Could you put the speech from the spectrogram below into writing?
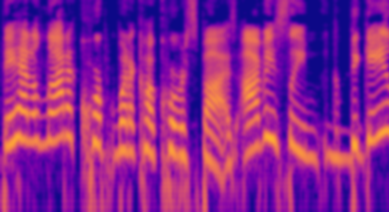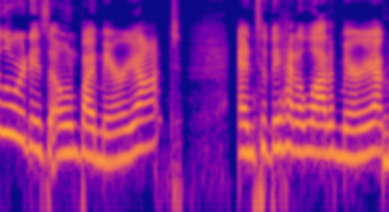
they had a lot of corp, what I call corporate spas. Obviously, the Gaylord is owned by Marriott. And so they had a lot of Marriott, group.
